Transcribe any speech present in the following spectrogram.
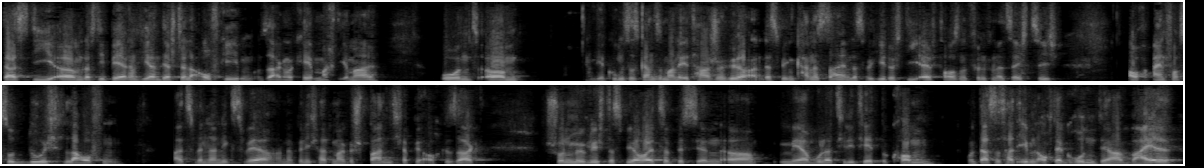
dass die, ähm, dass die Bären hier an der Stelle aufgeben und sagen, okay, macht ihr mal. Und ähm, wir gucken uns das Ganze mal eine Etage höher an. Deswegen kann es sein, dass wir hier durch die 11.560 auch einfach so durchlaufen, als wenn da nichts wäre. Und da bin ich halt mal gespannt. Ich habe ja auch gesagt, schon möglich, dass wir heute ein bisschen äh, mehr Volatilität bekommen. Und das ist halt eben auch der Grund, ja, weil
